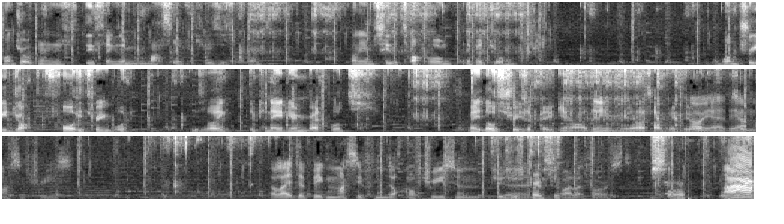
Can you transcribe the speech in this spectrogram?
not joking. These, these things are massive. Jesus Christ. I can't even see the top of them if I jump. One tree dropped 43 wood. These are like the Canadian redwoods. Mate, those trees are big, you know. I didn't even realise how big they Oh were. Oh yeah, they are massive trees. They're like the big, massive knockoff trees from Jesus uh, Christ. Twilight Forest. Slide. Ah!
